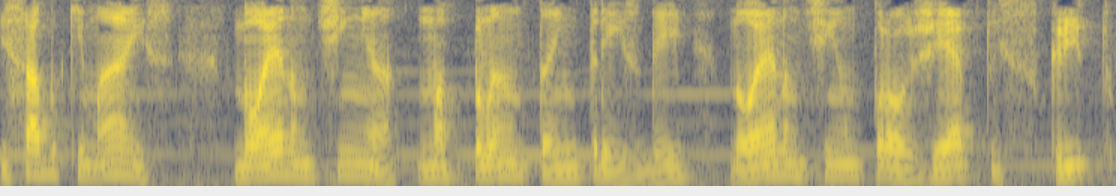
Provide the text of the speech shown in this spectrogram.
E sabe o que mais? Noé não tinha uma planta em 3D, Noé não tinha um projeto escrito,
